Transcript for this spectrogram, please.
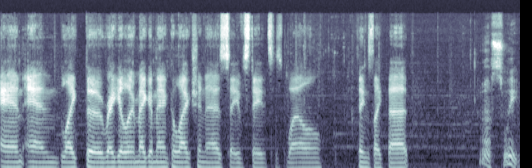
and and like the regular Mega Man collection has save states as well, things like that. Oh, sweet.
